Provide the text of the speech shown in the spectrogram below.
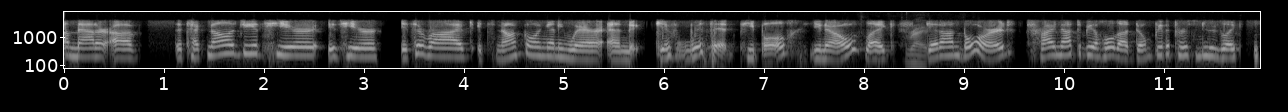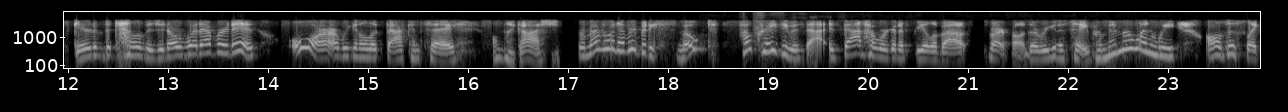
a matter of the technology it's here is here, it's arrived, it's not going anywhere, and give with it, people. You know, like Right. get on board. Try not to be a holdout. Don't be the person who's like scared of the television or whatever it is. Or are we going to look back and say, oh my gosh, remember when everybody smoked? How crazy was that? Is that how we're going to feel about smartphones? Are we going to say, remember when we all just like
